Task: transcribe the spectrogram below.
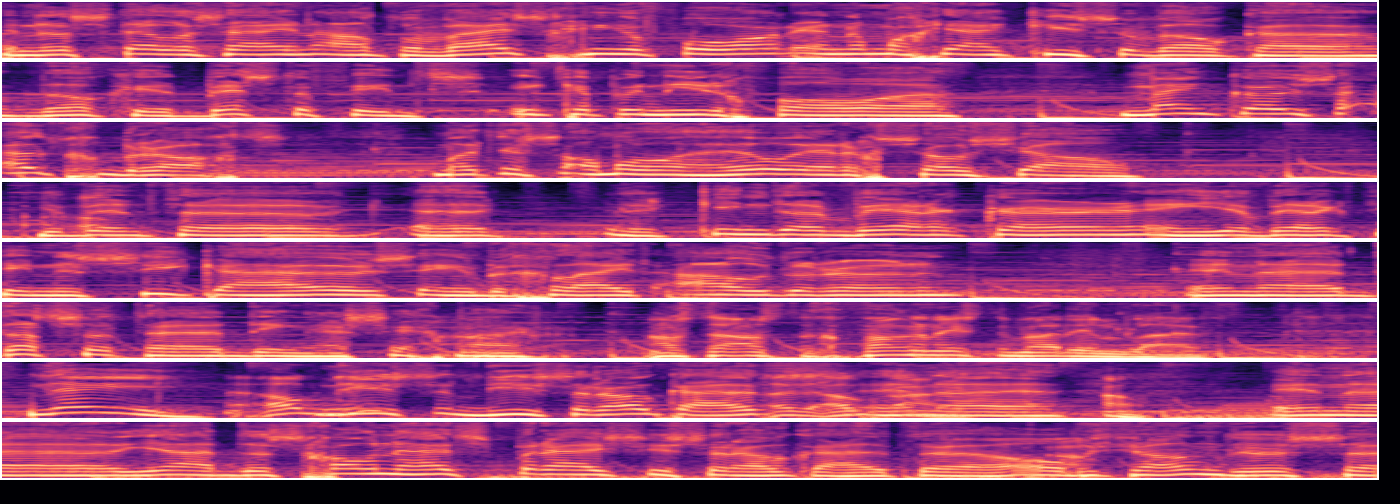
En dan stellen zij een aantal wijzigingen voor. En dan mag jij kiezen welke, welke je het beste vindt. Ik heb in ieder geval eh, mijn keuze uitgebracht. Maar het is allemaal heel erg sociaal. Je bent eh, eh, kinderwerker en je werkt in een ziekenhuis en je begeleidt ouderen. En dat soort dingen, zeg maar. Als de, als de gevangenis er maar in blijft. Nee, die, is, die is er ook uit. Oh, ook en uit. eh, en eh, ja, de schoonheidsprijs is er ook uit, uh, Albert-Jan. Dus eh,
